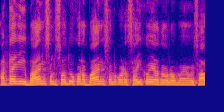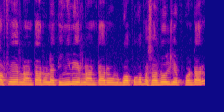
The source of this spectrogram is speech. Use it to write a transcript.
అట్లాగే ఈ బానిసలు చదువుకున్న బానిసలు కూడా సైకో యాదవ్లో సాఫ్ట్వేర్లు అంటారు లేకపోతే ఇంజనీర్లు అంటారు గొప్ప గొప్ప చదువులు చెప్పుకుంటారు.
